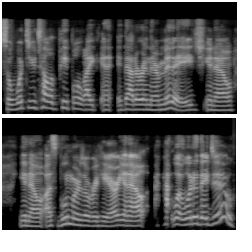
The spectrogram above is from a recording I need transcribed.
so what do you tell people like eh, that are in their mid age you know you know us boomers over here you know what, what do they do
